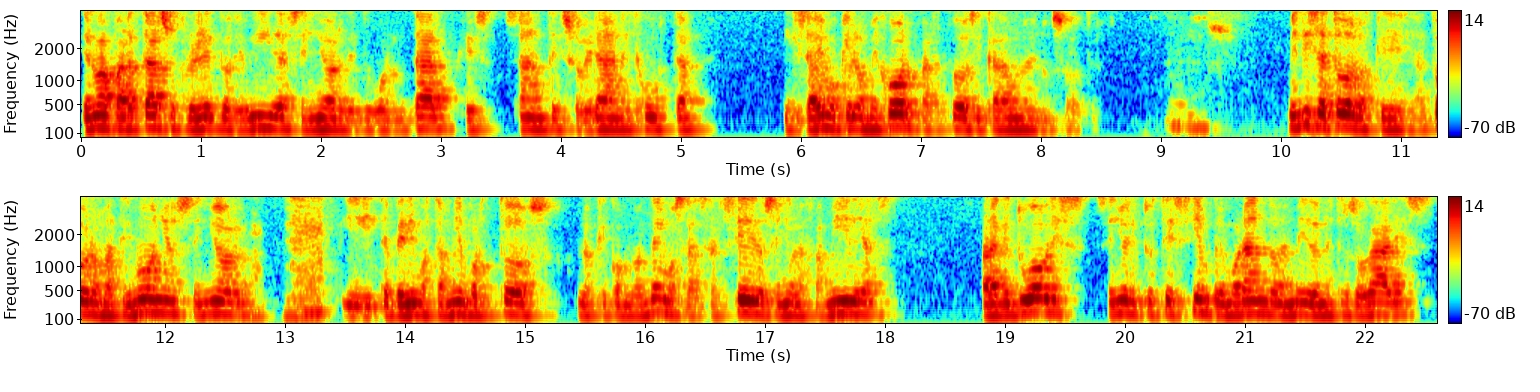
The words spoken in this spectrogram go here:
de no apartar sus proyectos de vida, Señor, de tu voluntad, que es santa y soberana y justa, y que sabemos que es lo mejor para todos y cada uno de nosotros. Bendice a todos los que, a todos los matrimonios, Señor, y te pedimos también por todos los que comprendemos a Salcedo, Señor, las familias, para que tú obres, Señor, y tú estés siempre morando en medio de nuestros hogares.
